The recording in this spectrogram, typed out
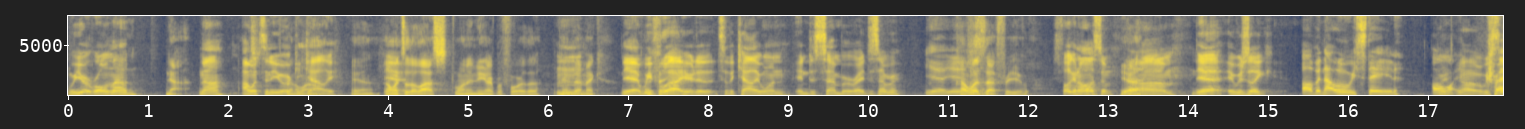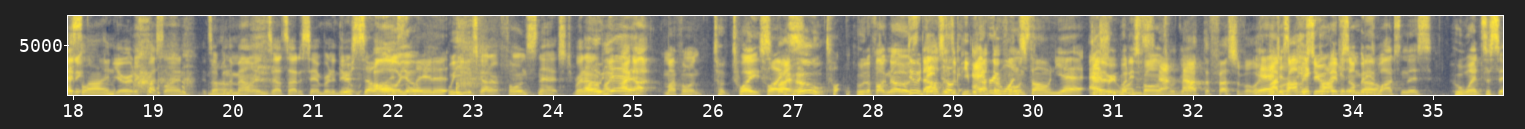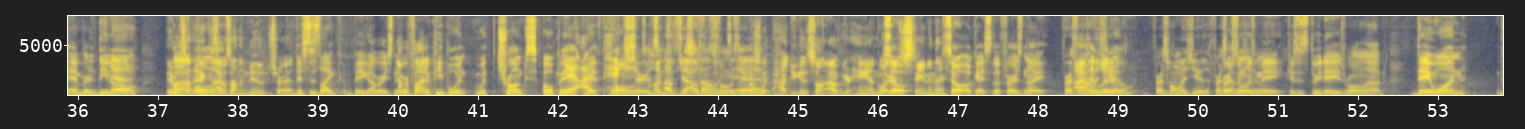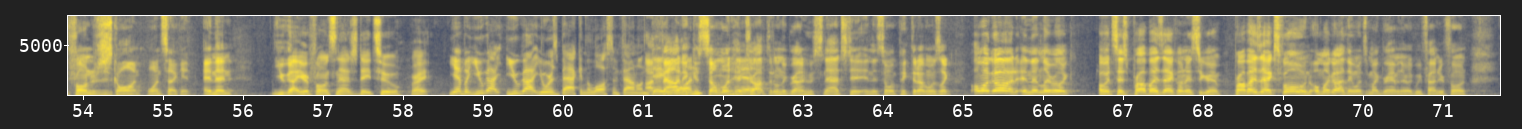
Were you at Rolling Loud? Nah. Nah, I went to New York and. Cali. Yeah. I went to the last one in New York before the pandemic. Yeah, we I flew think. out here to, to the Cali one in December, right? December. Yeah, yeah. How yeah. was that for you? It's fucking awesome. Yeah? Um. Yeah, it was like. Oh, but not where we stayed. Oh my. Oh, we Crest stayed in- line. You heard of Crestline? It's up in the mountains outside of San Bernardino. You're so oh, isolated. Yo, we each got our phones snatched right out Oh, of our pocket. I yeah. got my phone took twice. Twice. By who? Twi- Who the fuck knows? Dude, they Thousands took of people got their everyone's phone. Yeah, Everybody's phones At, were gone. at the festival. Like, Yeah, I promise you, if somebody's bro. watching this who went to San Bernardino, Yeah. It was uh, because it was on the news, right? This is like a big operation. They were finding people in, with trunks open. Yeah, I have with phones, pictures of just thousands phones, Like, yeah. But wh- how'd you get it stolen? Out your hand while you're just standing there? So okay, so the first night, First I one had was you. First one was you. The first, First one was you. me because it's three days Rolling Loud. Day one, the phone was just gone one second, and then you got your phone snatched day two, right? Yeah, but you got you got yours back in the lost and found on day I found it one. because someone had Yeah. dropped it on the ground who snatched it, and then someone picked it up and was like, "Oh my god!" And then they were like, "Oh, it says Prodbyzaqq on Instagram. Prodbyzaqq's phone. Oh my god!" They went to my gram and they're like, "We found your phone."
